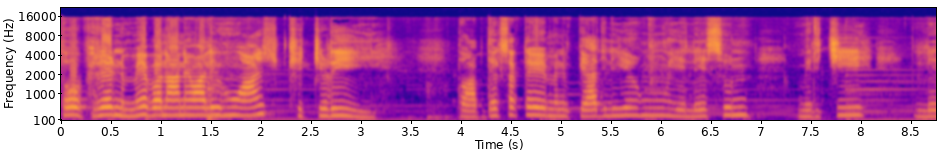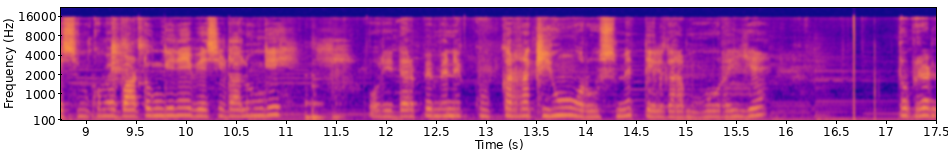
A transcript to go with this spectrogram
तो फ्रेंड मैं बनाने वाली हूँ आज खिचड़ी। तो आप देख सकते हैं, मैंने प्याज लिए हूँ, ये लहसुन, मिर्ची, लहसुन को मैं बाटूँगी नहीं, बेसी डालूँगी। और इधर पे मैंने कुकर रखी हूँ और उसमें तेल गरम हो रही है। तो फ्रेंड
